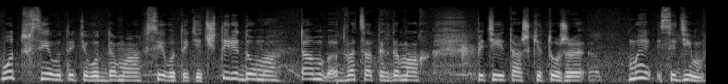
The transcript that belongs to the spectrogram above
Вот все вот эти вот дома, все вот эти четыре дома, там в 20-х домах пятиэтажки тоже. Мы сидим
